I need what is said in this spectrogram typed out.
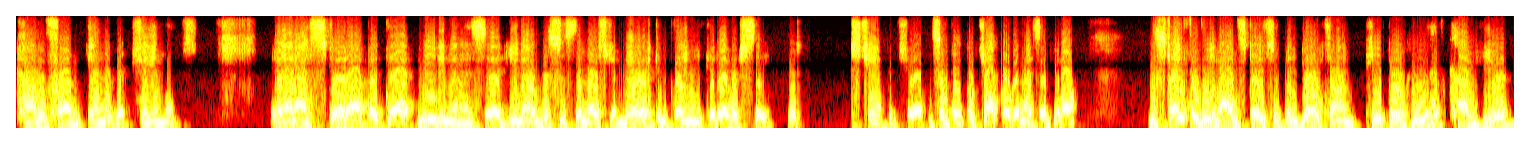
come from immigrant families. And I stood up at that meeting and I said, you know, this is the most American thing you could ever see, this championship. And some people chuckled and I said, you know, the strength of the United States has been built on people who have come here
